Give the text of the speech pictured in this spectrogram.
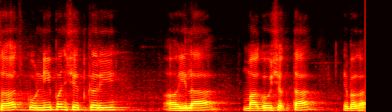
सहज कोणी पण शेतकरी हिला मागवू शकता. हे बघा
